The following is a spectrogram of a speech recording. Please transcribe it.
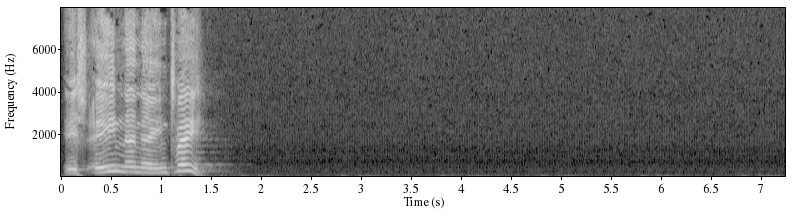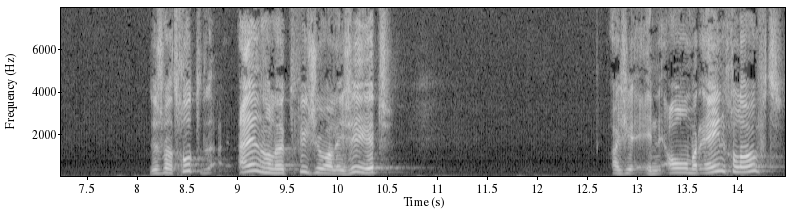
is 1 en 1 2. Dus wat God eigenlijk visualiseert, als je in Omer 1 gelooft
